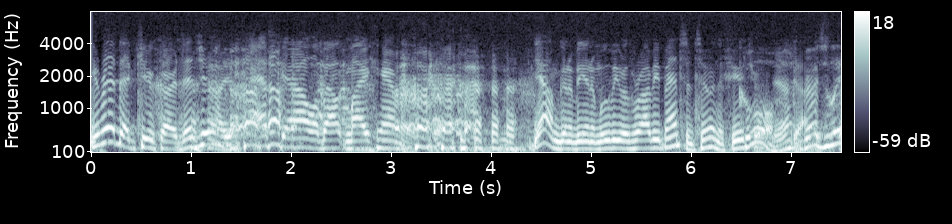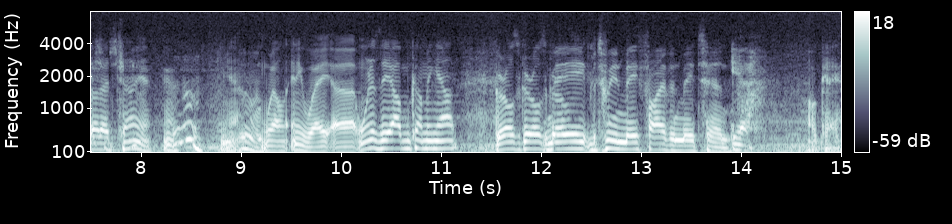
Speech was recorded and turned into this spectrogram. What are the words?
You read that cue card, did you? Ask Al about my camera. yeah, I'm going to be in a movie with Robby Benson too in the future. Cool. Yeah. Congratulations. Thought I'd tell you. Yeah. yeah. Well, anyway, uh, when is the album coming out? Girls, girls, girls. May, between May 5 and May 10. Yeah. Okay,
